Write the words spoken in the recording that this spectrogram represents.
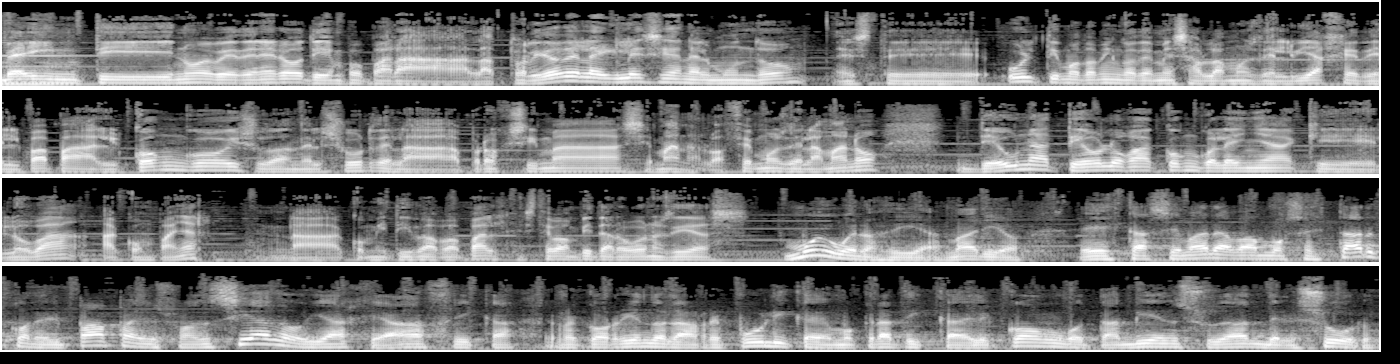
...29 de enero, tiempo para la actualidad de la Iglesia en el mundo. Este último domingo de mes hablamos del viaje del Papa al Congo y Sudán del Sur de la próxima semana. Lo hacemos de la mano de una teóloga congoleña que lo va a acompañar la comitiva papal. Esteban Pítaro, buenos días. Muy buenos días, Mario. Esta semana vamos a estar con el Papa en su ansiado viaje a África, recorriendo la República Democrática del Congo, también Sudán del Sur.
